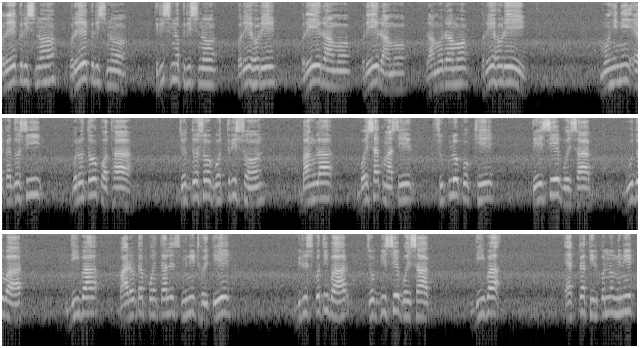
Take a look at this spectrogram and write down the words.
হরে কৃষ্ণ হরে কৃষ্ণ কৃষ্ণ কৃষ্ণ, হরে হরে হরে রাম হরে রাম রাম রাম, হরে হরে। মোহিনী একাদশী ব্রত কথা, চোদ্দশো বত্রিশ সন বাংলা বৈশাখ মাসের শুক্লপক্ষে তেইশে বৈশাখ, বুধবার দিবা বারোটা পঁয়তাল্লিশ মিনিট হইতে বৃহস্পতিবার চব্বিশে বৈশাখ, দিবা একটা তিরপন্ন মিনিট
